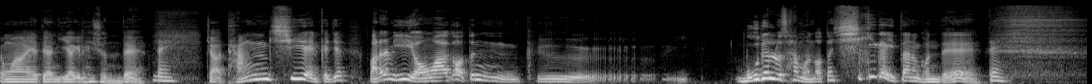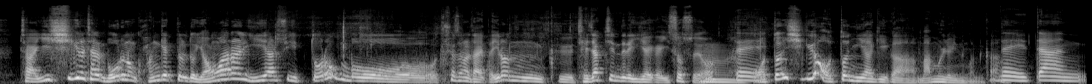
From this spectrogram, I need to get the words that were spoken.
영화에 대한 이야기를 해주셨는데 네. 자 당시에 그러니까 이제 말하자면 이 영화가 어떤 그 이- 모델로 삼은 어떤 시기가 있다는 건데 네. 자, 이 시기를 잘 모르는 관객들도 영화를 이해할 수 있도록 뭐 최선을 다했다. 이런 그 제작진들의 이야기가 있었어요. 음. 네. 어떤 시기와 어떤 이야기가 맞물려 있는 겁니까? 네, 일단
